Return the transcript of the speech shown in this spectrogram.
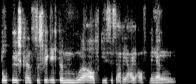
Topisch kannst du es wirklich dann nur auf dieses Areal aufbringen,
